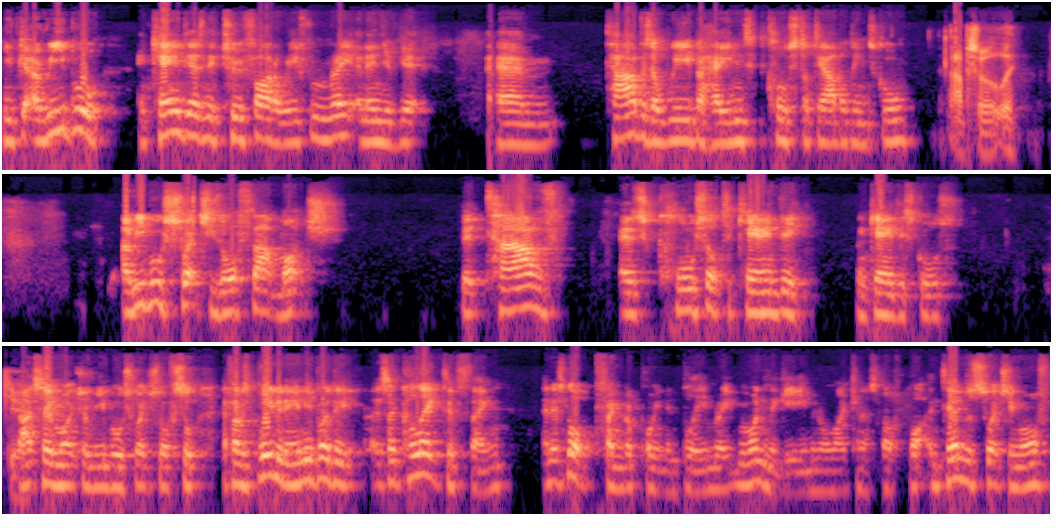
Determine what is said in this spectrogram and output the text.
You've got Aribo and Kennedy isn't too far away from right, and then you've got um, Tab is away behind, closer to Aberdeen's goal. Absolutely. Aribo switches off that much that Tav is closer to Kennedy when Kennedy scores. Yeah. That's how much Aribo switched off. So if I was blaming anybody, it's a collective thing, and it's not finger pointing blame, right? We won the game and all that kind of stuff. But in terms of switching off,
